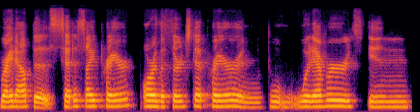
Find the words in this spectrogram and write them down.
write out the set aside prayer or the third step prayer and whatever's in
